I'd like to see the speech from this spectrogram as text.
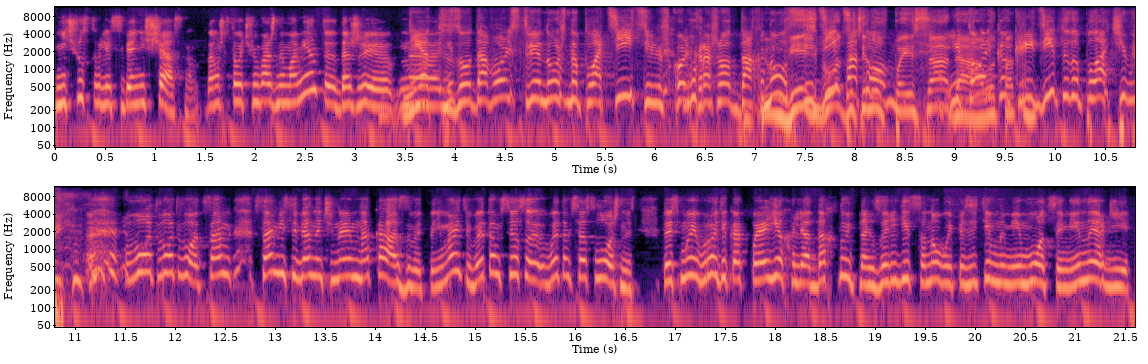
не чувствовали себя несчастным. Потому что очень важный момент, э, даже... Э, Нет, не... за удовольствие нужно платить, или школе хорошо отдохнул, Весь сиди год потом, затянув пояса, и да, только вот потом... кредиты выплачивай. Вот, вот, вот. Сам, сами себя начинаем наказывать, понимаете? В этом, все, в этом вся сложность. То есть мы вроде как поехали отдохнуть, зарядиться новыми позитивными эмоциями, энергией,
